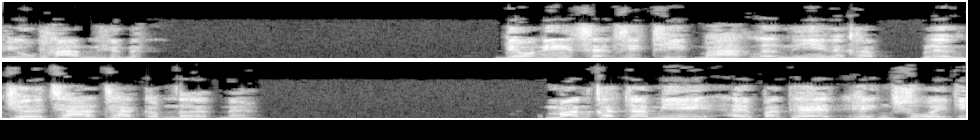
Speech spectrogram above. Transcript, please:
ผิวพรรณเนี่ยนะ เดี๋ยวนี้เซนซิทีฟมากเรื่องนี้นะครับ เรื่องเชื้อชาติชาติกำเนิดนะ มันก็จะมีไอ้ประเทศเฮงซวยจ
